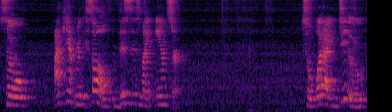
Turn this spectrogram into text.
So I can't really solve. This is my answer. So what I do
